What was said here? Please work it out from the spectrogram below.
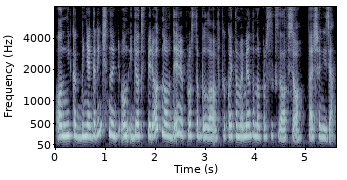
Он не как бы не ограничен, он идет вперед, но в деме просто было в какой-то момент она просто сказала, все, дальше нельзя.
